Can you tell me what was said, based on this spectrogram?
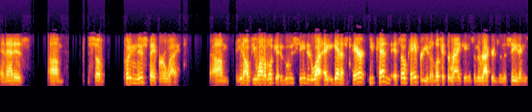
and that is um, so putting newspaper away. Um, you know, if you want to look at who's seeded what, again, as a parent, you can. It's okay for you to look at the rankings and the records and the seedings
